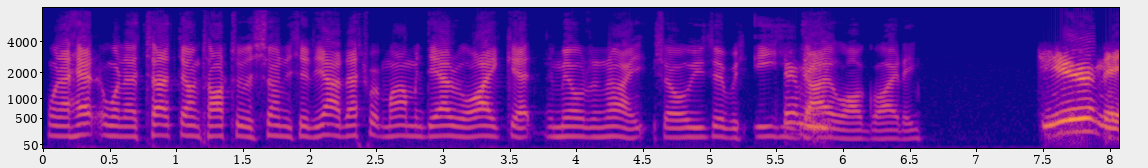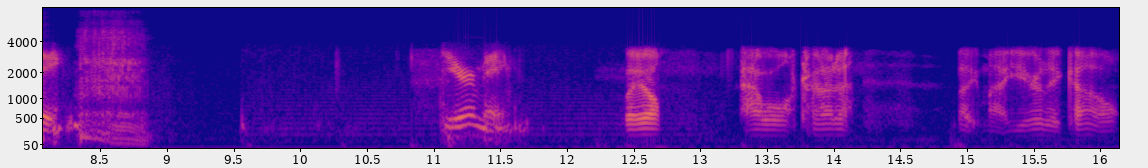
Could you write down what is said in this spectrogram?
when I had when I sat down and talked to his son, he said, "Yeah, that's what mom and dad were like at the middle of the night." So he said it was easy Dear me. dialogue writing. Dear me. Dear me. Well, I will try to make my yearly call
